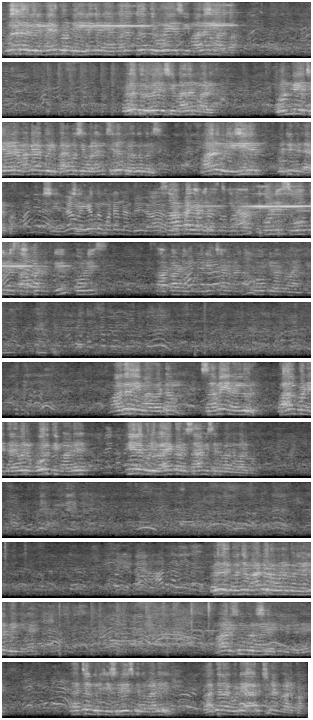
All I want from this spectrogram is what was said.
குரடர்கள் மேற்கொண்டு இளைஞர்கள் பல குளத்தூர் ஓஎஸ்வி மதன் மாடுப்பா குளத்தூர் ஓஎஸ்வி மதன் மாடு. ஒன்றிய செயலர் மங்களாக்குடி பரமசிவன் சிறப்பு ரொக்க பரிசு. மாடுபடி வீரர் வெற்றி பெற்றார்ப்பா. போலீஸ் ஓபில சாப்பாடு இருக்கு. போலீஸ் சாப்பாடு ஓபில வாங்கிக்கோங்க. மதுரை மாவட்டம் சமயநல்லூர் பால்பண்ணை தலைவர் மூர்த்தி மாடு கீழக்குடி வயக்காடு சாமி சிறுபாங்க மாடுக்கும் கொஞ்சம் மாட்டோட ஓனர் கொஞ்சம் வெளில போய்க்குங்க மாடு சூப்பர் மாடு வெட்டி பெற்றது தச்சங்குறிச்சி சுரேஷ்க்கு மாடு பத்தனாக்கோட்டை அர்ச்சுனன் மாடுப்பான்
